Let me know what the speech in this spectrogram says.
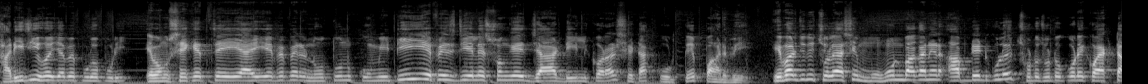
খারিজই হয়ে যাবে পুরোপুরি। এবং সেক্ষেত্রে এই আইএফএফ এর নতুন কমিটি এফএসডিএল এর সঙ্গে যা ডিল করার সেটা করতে পারবে। এবার যদি চলে আসি মোহনবাগানের আপডেটগুলো ছোট ছোট করে কয়েকটা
